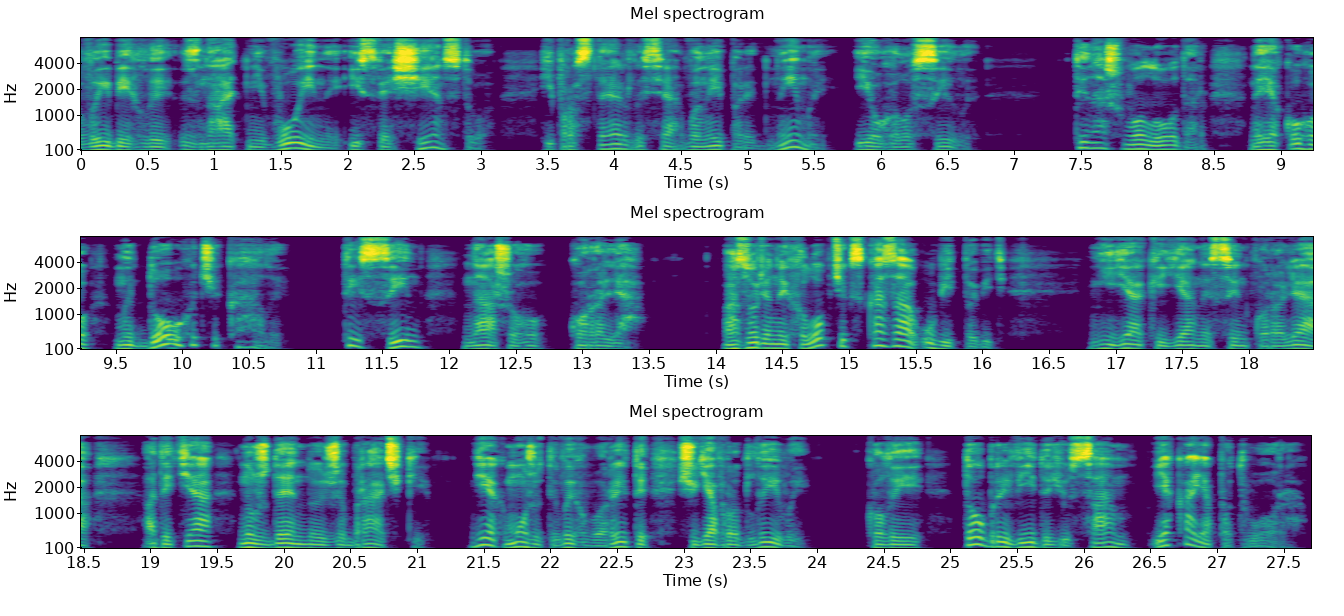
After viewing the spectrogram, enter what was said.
вибігли знатні воїни і священство, і простерлися вони перед ними і оголосили Ти наш володар, на якого ми довго чекали, ти син нашого короля. А зоряний хлопчик сказав у відповідь Ніякий я не син короля, а дитя нужденної жебрачки. Як можете ви говорити, що я вродливий, коли добре відаю сам, яка я потвора?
